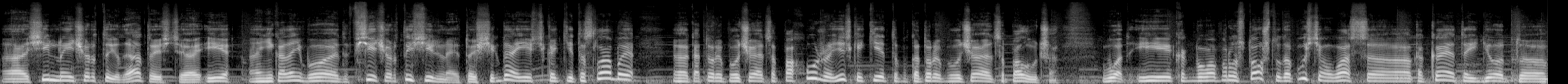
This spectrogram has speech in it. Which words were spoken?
э, сильные черты, да, то есть э, и никогда не бывает все черты сильные, то есть всегда есть какие-то слабые, э, которые получаются похуже, есть какие-то, которые получаются получше. Вот, и как бы вопрос в том, что, допустим, у вас э, какая-то идет э,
